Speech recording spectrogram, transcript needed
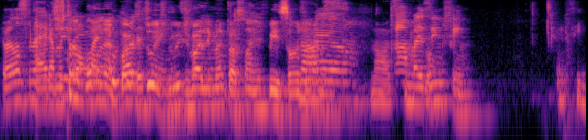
Eu ia no cinema Era muito bom, né? Quase 2 mil de alimentação e refeição Nossa, já. É. Nossa, ah, mas bom. enfim. Enfim.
